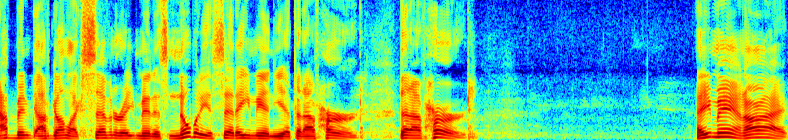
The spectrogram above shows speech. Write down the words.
I've been I've gone like seven or eight minutes. Nobody has said amen yet that I've heard. That I've heard. Amen. All right.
